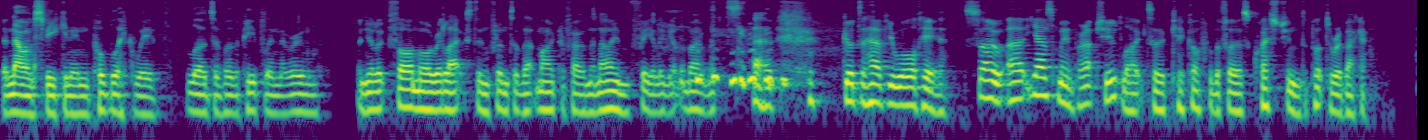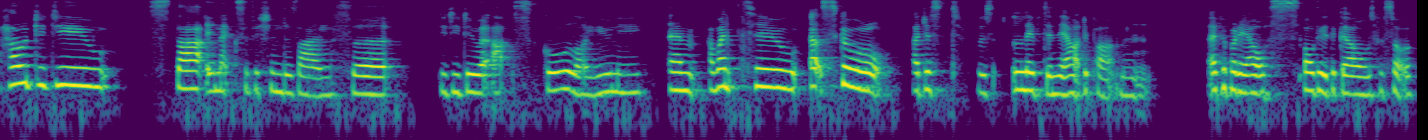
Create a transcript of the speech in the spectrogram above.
But now I'm speaking in public with loads of other people in the room. And you look far more relaxed in front of that microphone than I'm feeling at the moment. So, good to have you all here. So, uh, Yasmin, perhaps you'd like to kick off with the first question to put to Rebecca. How did you start in exhibition design? So, did you do it at school or uni? Um, I went to at school. I just was lived in the art department. Everybody else, all the other girls, were sort of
